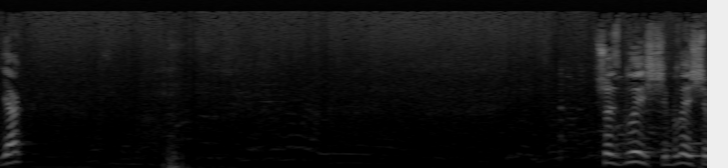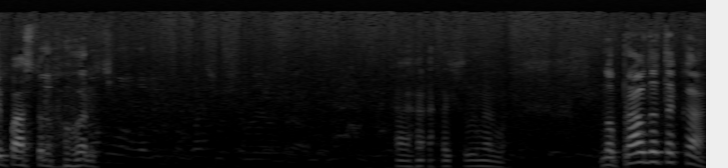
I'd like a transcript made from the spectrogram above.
Як? Щось ближче, ближче пастор говорить. Ну, правда така.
